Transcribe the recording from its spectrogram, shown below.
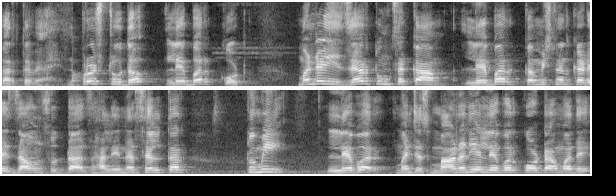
कर्तव्य आहे. Approach to the labour court मंडळी जर तुमचं काम लेबर कमिशनरकडे जाऊनसुद्धा झाले नसेल तर तुम्ही लेबर म्हणजेच माननीय लेबर कोर्टामध्ये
